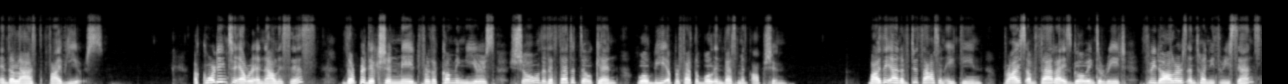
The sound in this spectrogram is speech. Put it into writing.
in the last five years. According to our analysis, the prediction made for the coming years show that the Theta token will be a profitable investment option. By the end of 2018, price of Theta is going to reach $3.23,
